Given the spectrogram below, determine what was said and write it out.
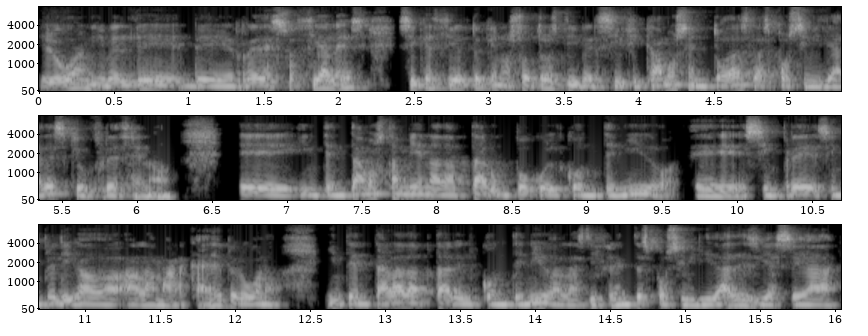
Y luego a nivel de, redes sociales, sí que es cierto que nosotros diversificamos en todas las posibilidades que ofrece, ¿no? Eh, intentamos también adaptar un poco el contenido, siempre, siempre ligado a, a la marca, pero bueno, intentar adaptar el contenido a las diferentes posibilidades, ya sea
